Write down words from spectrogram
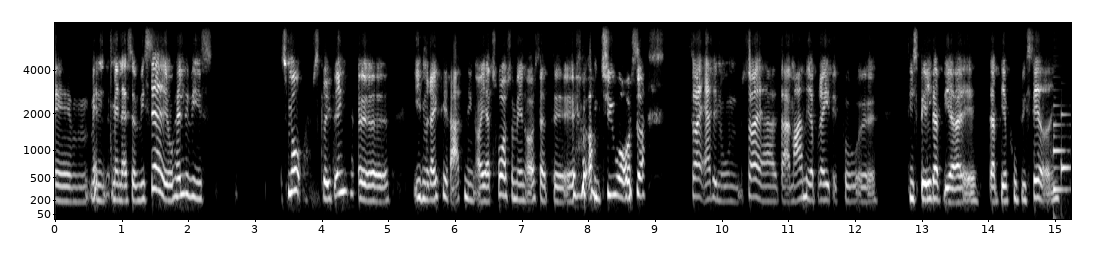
øh, men, men altså, vi ser jo heldigvis små skridt ikke? Øh, i den rigtige retning, og jeg tror simpelthen også, at øh, om 20 år, så, så er det nogle, så er der er meget mere bredt på øh, de spil, der bliver, øh, der bliver publiceret. Ikke?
